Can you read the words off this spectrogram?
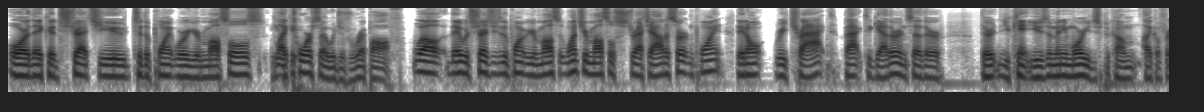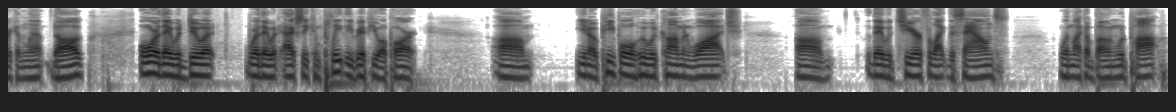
or they could stretch you to the point where your muscles, like Your like, torso would just rip off. well, they would stretch you to the point where your muscle, once your muscles stretch out a certain point, they don't retract back together, and so they're, they're you can't use them anymore. You just become like a freaking limp dog. Or they would do it where they would actually completely rip you apart. Um, you know, people who would come and watch um, they would cheer for like the sounds when like a bone would pop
